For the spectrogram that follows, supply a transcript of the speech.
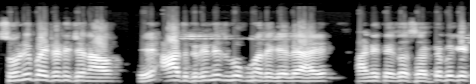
सोनी पैठणीचे नाव हे आज ग्रीनिज बुक मध्ये गेले आहे आणि त्याचं सर्टिफिकेट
